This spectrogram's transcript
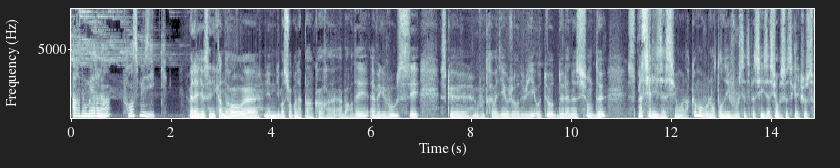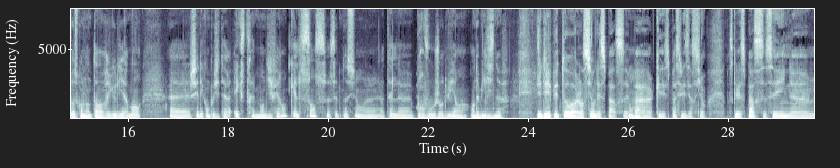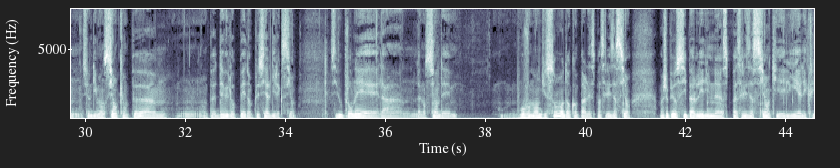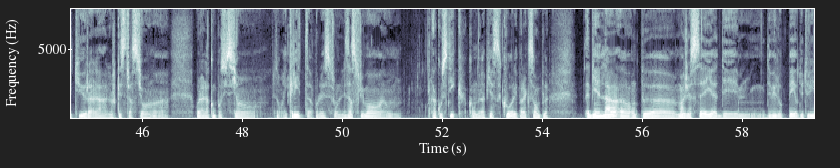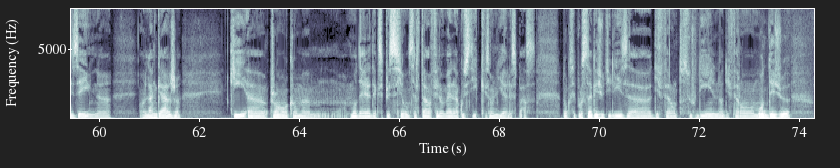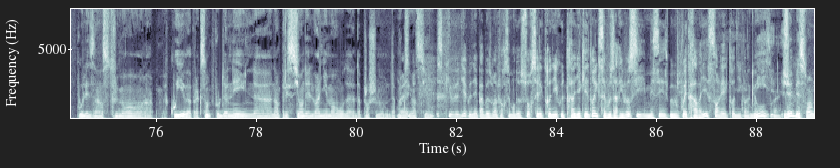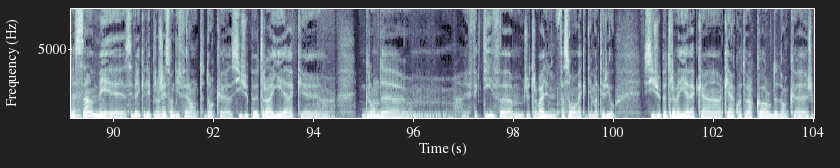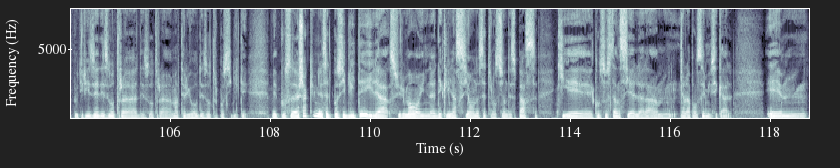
Arnaud Merlin, France Musique. Valerio Sanicandro, euh, il y a une dimension qu'on n'a pas encore euh, abordée avec vous, c'est ce que vous travaillez aujourd'hui autour de la notion de spatialisation. Alors comment vous l'entendez-vous, cette spatialisation? Parce que c'est quelque chose qu'on entend régulièrement euh, chez des compositeurs extrêmement différents. Quel sens cette notion euh, a-t-elle euh, pour vous aujourd'hui en, en, 2019 Je dirais plutôt l'ancien d'espace, mmh. pas que spatialisation. Parce que l'espace, c'est une, une dimension qu'on peut, on peut développer dans plusieurs directions. Si vous prenez la, la notion des mouvement du son, donc on parle de spatialisation. Moi, je peux aussi parler d'une spatialisation qui est liée à l'écriture, à l'orchestration, voilà, à la composition disons, écrite pour les, instruments euh, acoustiques, comme de la pièce chorale par exemple. Eh bien là, euh, on peut, euh, moi j'essaye de développer ou d'utiliser un langage qui euh, prend comme euh, modèle d'expression certains phénomènes acoustiques qui sont liés à l'espace. Donc c'est pour ça que j'utilise euh, différentes sourdines, différents modes de jeu pour les instruments euh, cuivre, par exemple, pour donner une, euh, une impression d'éloignement, d'approchement, d'approximation. Oui. Ce qui veut dire que vous n'avez pas besoin forcément de sources électroniques ou de travailler avec l'électronique, ça vous arrive aussi, mais vous pouvez travailler sans l'électronique en l'occurrence. Oui, ouais. j'ai besoin de ouais. ça, mais euh, c'est vrai que les projets sont différents. Donc, euh, si je peux travailler avec euh, une grande effectif, je travaille d'une façon avec des matériaux. Si je peux travailler avec un qu'un quatuor cordes, donc euh, je peux utiliser des autres euh, des autres matériaux, des autres possibilités. Mais pour chacune de ces possibilités, il y a sûrement une déclination de cette notion d'espace qui est consubstantielle à la, à la pensée musicale. Et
